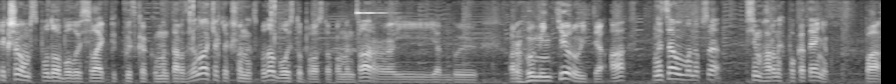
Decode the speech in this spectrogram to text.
Якщо вам сподобалось, лайк, підписка, коментар, дзвіночок. Якщо не сподобалось, то просто коментар і якби аргументуйте. А на цьому в мене все. Всім гарних покатеньок. Па.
